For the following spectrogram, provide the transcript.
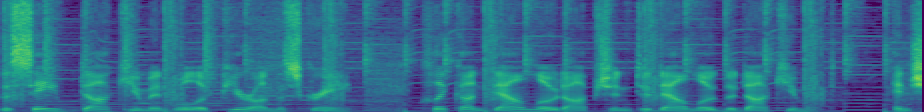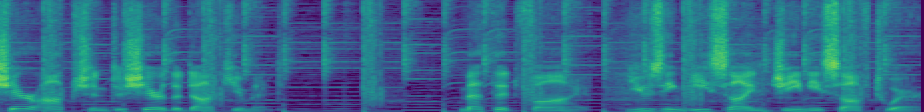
The saved document will appear on the screen. Click on Download option to download the document. And Share option to share the document. Method 5. Using eSign Genie software.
